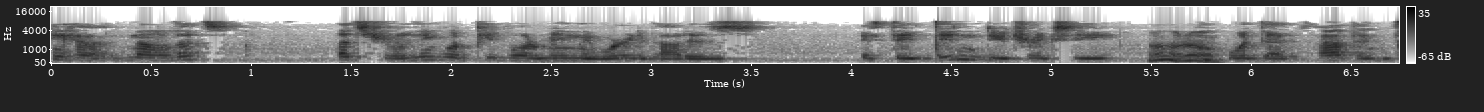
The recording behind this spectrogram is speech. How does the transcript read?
yeah, no, that's that's true. I think what people are mainly worried about is if they didn't do Trixie, Oh no, would that have happened?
